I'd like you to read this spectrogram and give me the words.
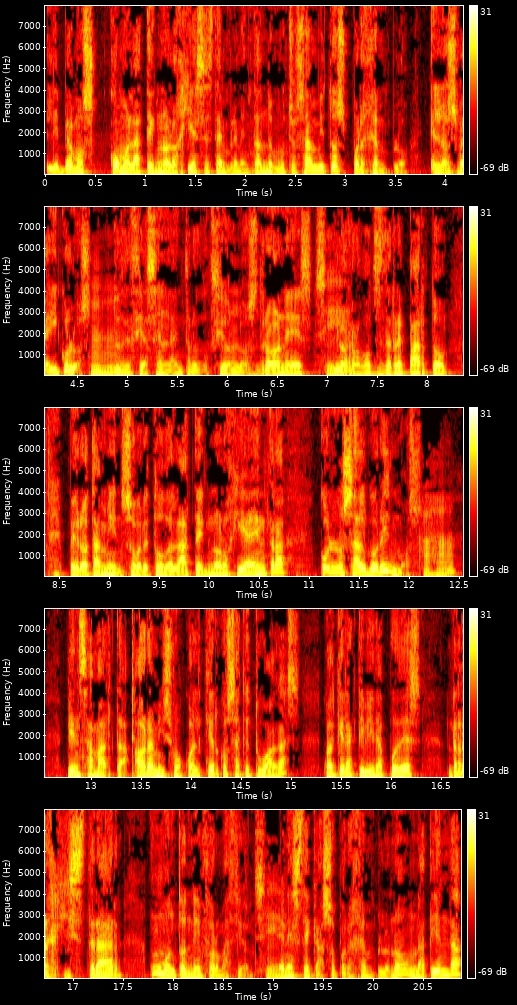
Vemos cómo la tecnología se está implementando en muchos ámbitos, por ejemplo, en los vehículos. Tú decías en la introducción los drones, los robots de reparto, pero también, sobre todo, la tecnología entra con los algoritmos. Ajá. Piensa, Marta, ahora mismo cualquier cosa que tú hagas, cualquier actividad, puedes registrar un montón de información. Sí. En este caso, por ejemplo, ¿no? Una tienda,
